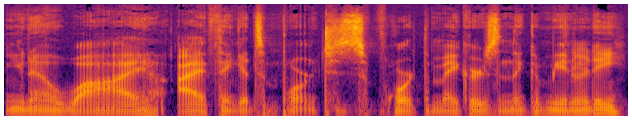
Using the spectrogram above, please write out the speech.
you know why I think it's important to support the makers in the community.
